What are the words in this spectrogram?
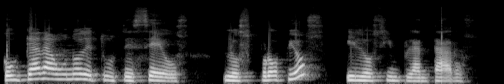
con cada uno de tus deseos, los propios y los implantados,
